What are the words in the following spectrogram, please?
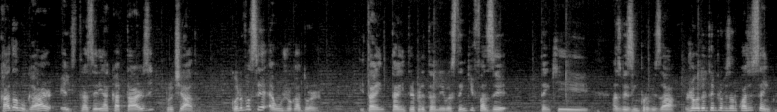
cada lugar, eles trazerem a catarse pro teatro. Quando você é um jogador e tá, tá interpretando e você tem que fazer, tem que, às vezes, improvisar, o jogador tá improvisando quase sempre.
